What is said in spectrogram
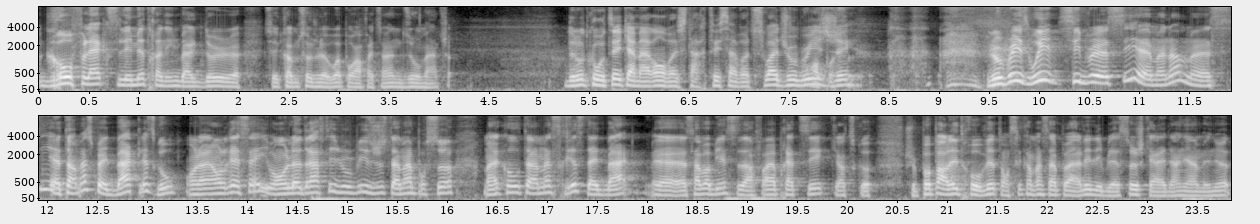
Gros flex, limite running back 2. euh, C'est comme ça que je le vois pour en fait dû au match. De l'autre côté, Camara, on va le starter, ça va de soi. Drew Brees, Jay? Drew Brees, oui, si, si euh, mon homme, euh, si euh, Thomas peut être back, let's go. On, le- réessaye. On l'a drafté Drew Brees justement pour ça. Michael Thomas risque d'être back. Euh, ça va bien ses affaires pratiques. En tout cas, je veux pas parler trop vite. On sait comment ça peut aller les blessures jusqu'à la dernière minute.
